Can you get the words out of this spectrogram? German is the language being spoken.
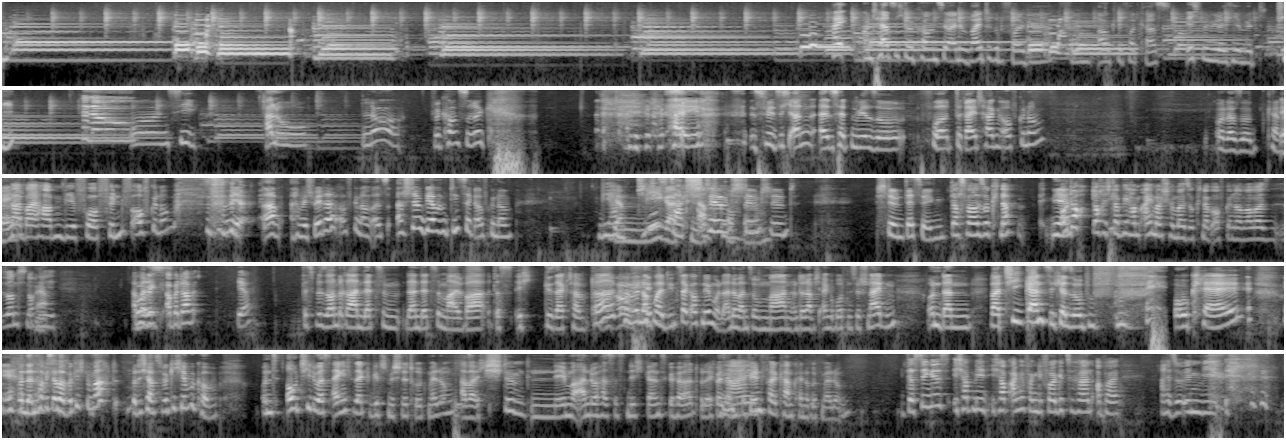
Hi und herzlich willkommen zu einer weiteren Folge vom AOK Podcast. Ich bin wieder hier mit T Hallo! und C. Hallo! Hallo, willkommen zurück. Hi! Es fühlt sich an, als hätten wir so vor drei Tagen aufgenommen. Oder so, keine? Ahnung. Dabei haben wir vor fünf aufgenommen. Haben wir, ah, haben wir später aufgenommen? Also, ach stimmt, wir haben am Dienstag aufgenommen. Wir, Wir haben haben mega Dienstag knapp Stimmt, aufgenommen. stimmt, stimmt. Stimmt, deswegen. Das war so knapp. Ja. Oh doch, doch, ich glaube, wir haben einmal schon mal so knapp aufgenommen, aber sonst noch Ja. nie. Aber, wir- aber da. Ja? Das Besondere an letztem, an letztem Mal war, dass ich gesagt habe, äh, können wir noch mal Dienstag aufnehmen? Und alle waren so, Mann. Und dann habe ich angeboten zu schneiden. Und dann war T ganz sicher so, okay. Ja. Und dann habe ich es aber wirklich gemacht. Und ich habe es wirklich hinbekommen. Und oh, T, du hast eigentlich gesagt, du gibst mir Schnittrückmeldung. Aber ich Stimmt. nehme an, du hast es nicht ganz gehört. Oder ich weiß nicht. Auf jeden Fall kam keine Rückmeldung. Das Ding ist, ich habe habe angefangen, die Folge zu hören, aber also irgendwie.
